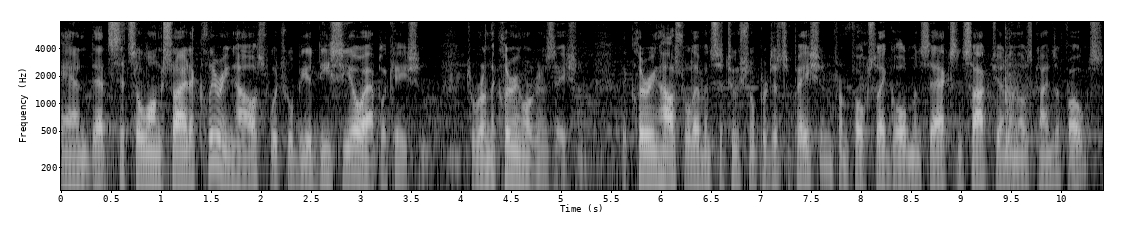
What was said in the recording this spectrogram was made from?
and that sits alongside a clearinghouse, which will be a DCO application mm-hmm. Run the clearing organization. The clearinghouse will have institutional participation from folks like Goldman Sachs and SocGen and those kinds of folks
